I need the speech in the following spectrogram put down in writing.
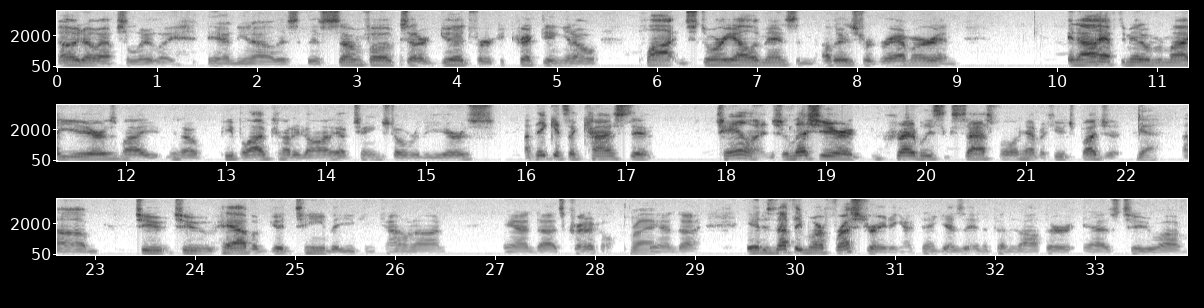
Oh no, absolutely. And you know, there's there's some folks that are good for correcting, you know, plot and story elements, and others for grammar. And and I'll have to admit, over my years, my you know people I've counted on have changed over the years. I think it's a constant challenge unless you're incredibly successful and have a huge budget. Yeah. Um, to to have a good team that you can count on, and uh, it's critical. Right. And uh, it is nothing more frustrating, I think, as an independent author, as to um,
